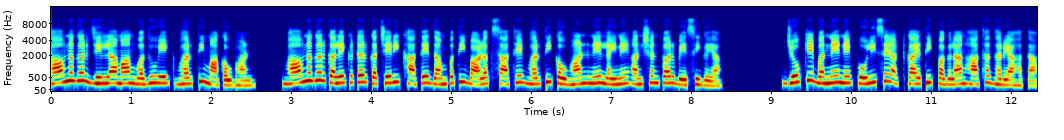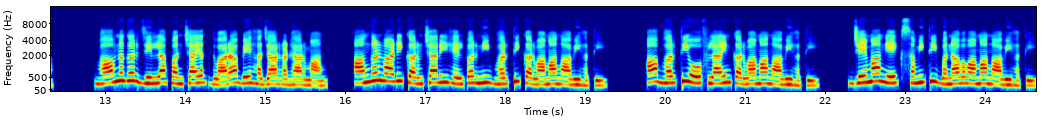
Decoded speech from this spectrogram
ભાવનગર જિલ્લામાં વધુ એક ભરતી માં કૌભાંડ. ભાવનગર કલેક્ટર કચેરી ખાતે દંપતી બાળક સાથે ભરતી કૌભાંડને લઈને અનશન પર બેસી ગયા. જો કે બંનેને પોલીસે અટકાયતી પગલાં હાથ ધર્યા હતા. ભાવનગર જિલ્લા પંચાયત દ્વારા બે હજાર અઢાર માંગ આંગણવાડી કર્મચારી હેલ્પરની ભરતી કરવામાં આવી હતી. આ ભરતી ઓફલાઈન કરવામાં આવી હતી. જેમાં એક સમિતિ બનાવવામાં આવી હતી.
